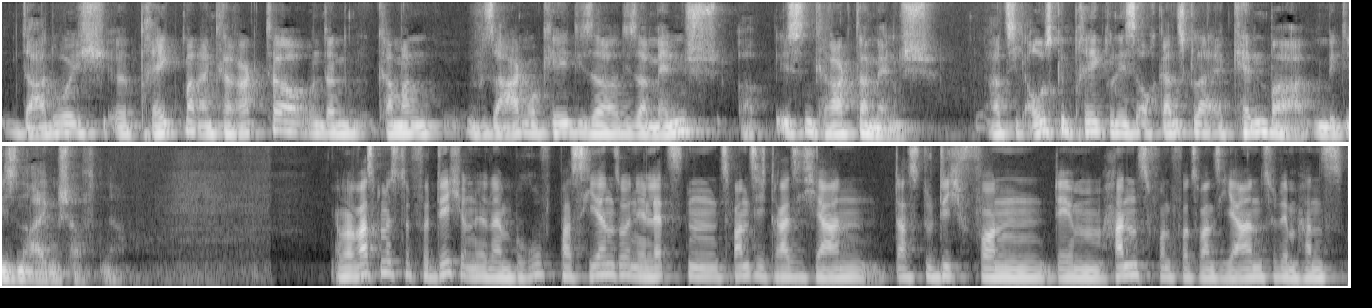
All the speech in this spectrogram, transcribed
dadurch äh, prägt man einen Charakter und dann kann man sagen, okay, dieser, dieser Mensch ist ein Charaktermensch, hat sich ausgeprägt und ist auch ganz klar erkennbar mit diesen Eigenschaften. Ja. Aber was müsste für dich und in deinem Beruf passieren, so in den letzten 20, 30 Jahren, dass du dich von dem Hans von vor 20 Jahren zu dem Hans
